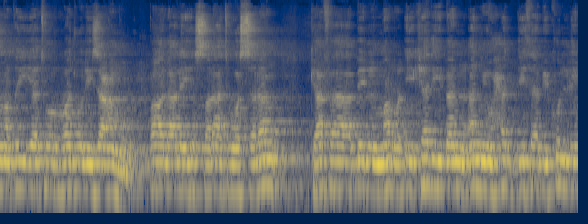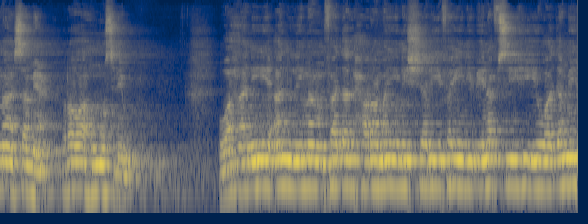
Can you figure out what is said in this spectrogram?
مطية الرجل زعموا قال عليه الصلاة والسلام كفى بالمرء كذبا أن يحدث بكل ما سمع. رواه مسلم. وهنيئا لمن فدى الحرمين الشريفين بنفسه ودمه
